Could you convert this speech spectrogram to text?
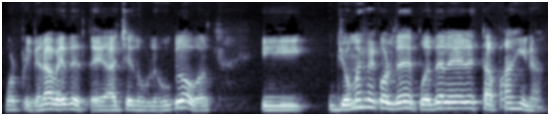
por primera vez de THW Global y yo me recordé después de leer esta página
